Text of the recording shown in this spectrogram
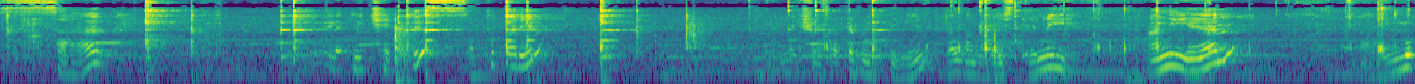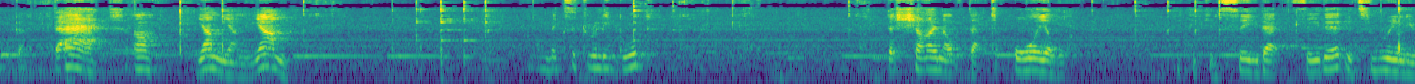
So, let me check this. I'll put that in. Make sure I've got everything in. I don't want to waste any onion. Oh, look at that. Oh, yum, yum, yum makes it really good. The shine of that oil, if you can see that. See there? It's really,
